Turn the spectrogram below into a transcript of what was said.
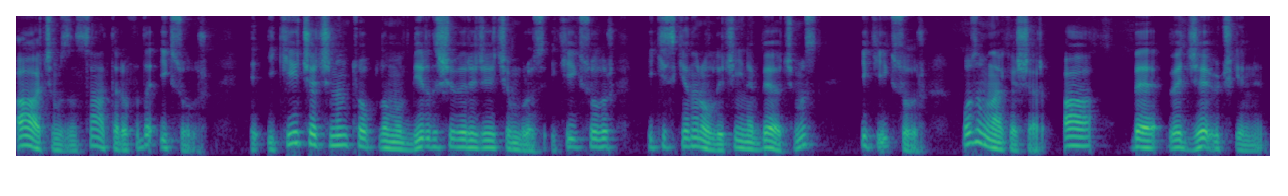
A açımızın sağ tarafı da x olur. E, iki iç açının toplamı bir dışı vereceği için burası 2x olur. İkizkenar olduğu için yine B açımız 2x olur. O zaman arkadaşlar A, B ve C üçgeninin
